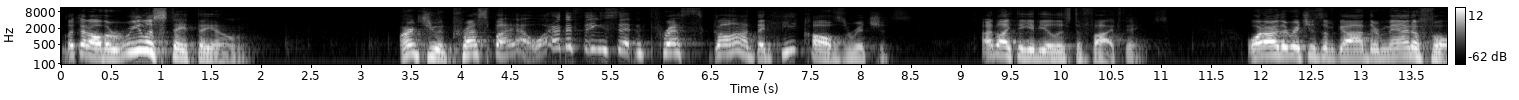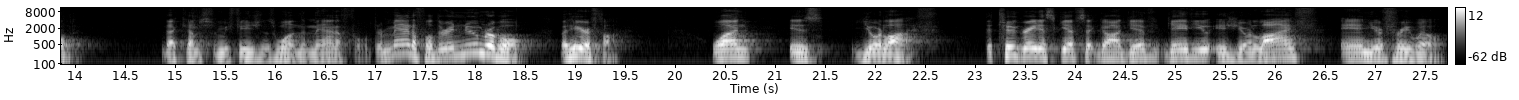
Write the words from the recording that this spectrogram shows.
Look at all the real estate they own. Aren't you impressed by that? What are the things that impress God that He calls riches? I'd like to give you a list of five things. What are the riches of God? They're manifold. That comes from Ephesians 1, the manifold. They're manifold, they're innumerable. But here are five. One is your life. The two greatest gifts that God give, gave you is your life and your free will.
